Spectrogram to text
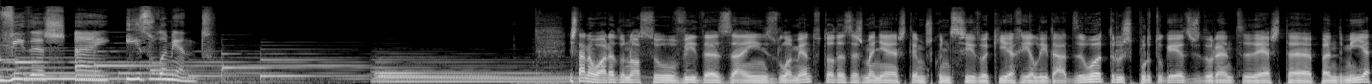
Vidas em isolamento. Está na hora do nosso Vidas em Isolamento. Todas as manhãs temos conhecido aqui a realidade de outros portugueses durante esta pandemia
